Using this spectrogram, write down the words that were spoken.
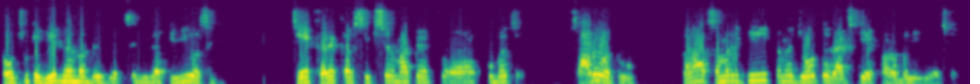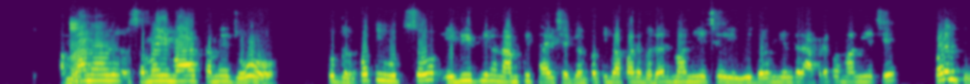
કહું છું કે વીર નર્મદ ગુજરાત યુનિવર્સિટી જે ખરેખર શિક્ષણ માટે ખૂબ જ સારું હતું ઘણા સમયથી તમે જુઓ તો રાજકીય અખાડો બની ગયો છે. હમણાંના સમયમાં તમે જુઓ તો ગણપતિ ઉત્સવ એબીપી ના નામથી થાય છે. ગણપતિ બાપાને બધા જ માનીએ છીએ હિન્દુ ધર્મની અંદર આપણે પણ માનીએ છીએ. પરંતુ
